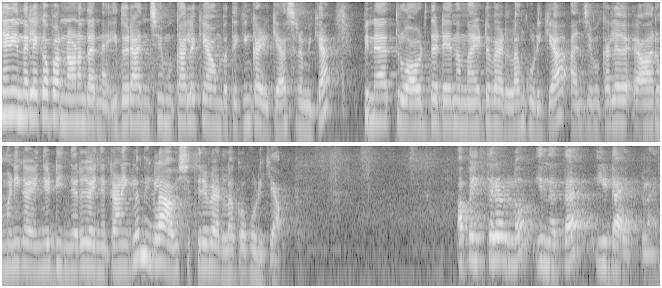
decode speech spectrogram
ഞാൻ ഇന്നലെയൊക്കെ പറഞ്ഞോണം തന്നെ ഇതൊരു അഞ്ചേ മുക്കാലൊക്കെ ആകുമ്പോഴത്തേക്കും കഴിക്കാൻ ശ്രമിക്കുക പിന്നെ ത്രൂ ഔട്ട് ദ ഡേ നന്നായിട്ട് വെള്ളം കുടിക്കുക അഞ്ചേ മുക്കാൽ ആറ് മണി കഴിഞ്ഞ് ഡിന്നർ കഴിഞ്ഞിട്ടാണെങ്കിലും നിങ്ങൾ ആവശ്യത്തിന് വെള്ളമൊക്കെ കുടിക്കാം. അപ്പോൾ ഇത്രയേ ഉള്ളൂ ഇന്നത്തെ ഈ ഡയറ്റ് പ്ലാൻ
